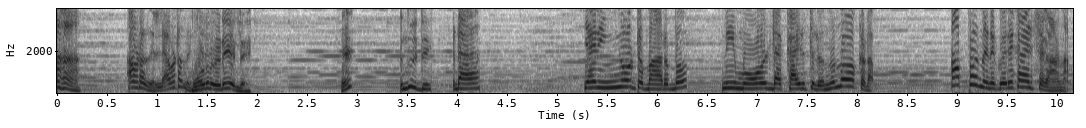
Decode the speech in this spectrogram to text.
ആ, അവിടെ നില്ല അവിടെ മോൾ റെഡിയല്ലേ? എന്തു പറ്റി? എടാ ഞാൻ ഇങ്ങോട്ട് മാറുമ്പോ നീ മോളുടെ കഴുത്തിലൊന്ന് നോക്കണം. അപ്പൊ നിനക്കൊരു കാഴ്ച കാണാം.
